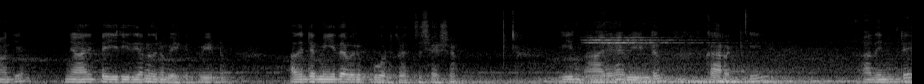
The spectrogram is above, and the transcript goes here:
ആദ്യം ഞാനിപ്പോൾ ഈ രീതിയാണ് ഇതിന് ഉപയോഗിക്കുന്നത്. വീണ്ടും അതിന്റെ മീതെ ഒരു പൂ എടുത്ത് വെച്ച ശേഷം ഈ നാരിനെ വീണ്ടും കറക്കി അതിന്റെ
